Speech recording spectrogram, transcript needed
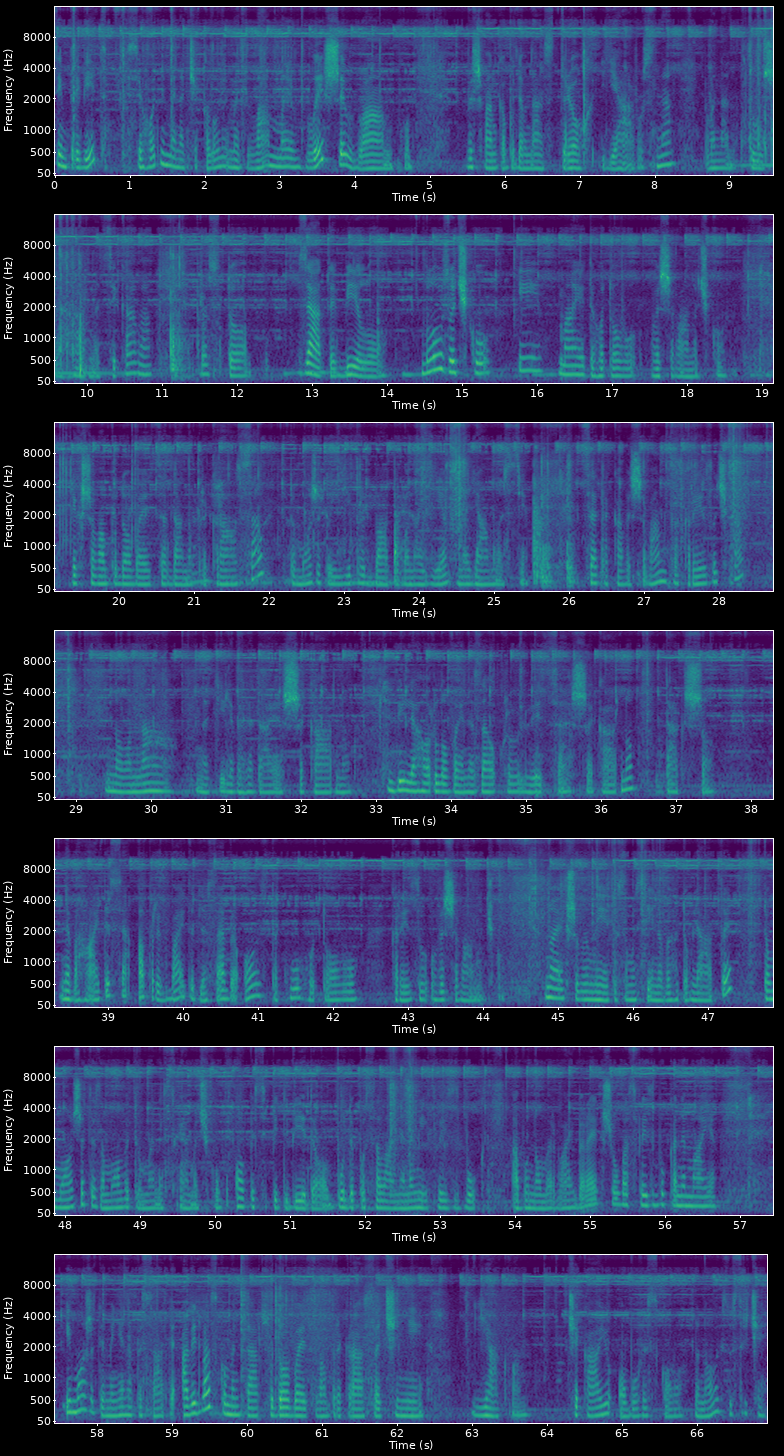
Всім привіт! Сьогодні ми начекалуємо з вами вишиванку. Вишиванка буде в нас трьохярусна. Вона дуже гарна, цікава. Просто взяти білу блузочку і маєте готову вишиваночку. Якщо вам подобається дана прикраса, то можете її придбати. Вона є в наявності. Це така вишиванка, кризочка. Ну, вона на тілі виглядає шикарно. Біля горловини заокруглюється шикарно. Так що не вагайтеся, а придбайте для себе ось таку готову кризу вишиваночку. Ну, а якщо ви вмієте самостійно виготовляти, то можете замовити у мене схемочку. В описі під відео буде посилання на мій Фейсбук або номер Вайбера, якщо у вас Фейсбука немає. І можете мені написати, а від вас коментар, подобається вам прикраса чи ні. Як вам? Чекаю обов'язково. До нових зустрічей!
